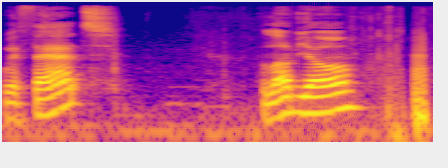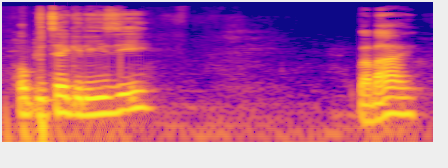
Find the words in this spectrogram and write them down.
With that, love y'all. Hope you take it easy. Bye bye.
